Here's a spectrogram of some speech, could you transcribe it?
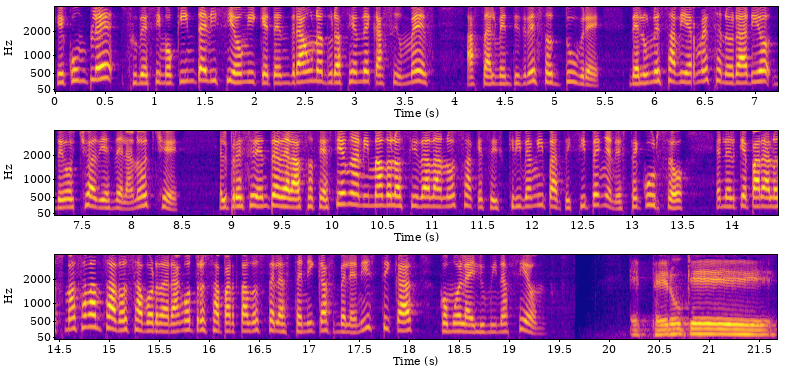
que cumple su decimoquinta edición y que tendrá una duración de casi un mes, hasta el 23 de octubre, de lunes a viernes en horario de 8 a 10 de la noche. El presidente de la asociación ha animado a los ciudadanos a que se inscriban y participen en este curso, en el que para los más avanzados abordarán otros apartados de las técnicas belenísticas, como la iluminación. Espero que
